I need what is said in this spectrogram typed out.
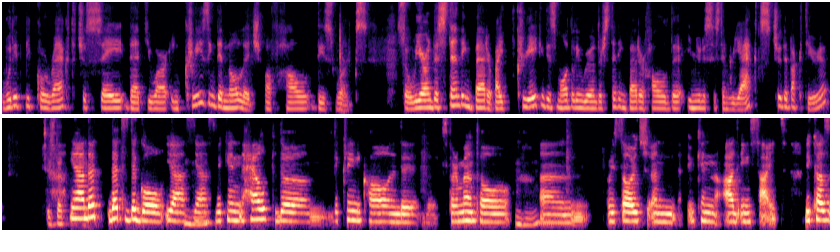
would it be correct to say that you are increasing the knowledge of how this works? So we are understanding better by creating this modeling, we're understanding better how the immune system reacts to the bacteria. Is that yeah, that that's the goal. Yes, mm -hmm. yes. We can help the the clinical and the, the experimental mm -hmm. um, research and you can add insight because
